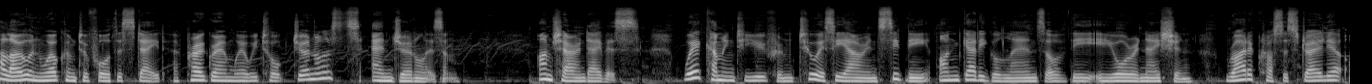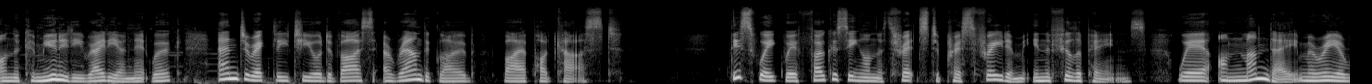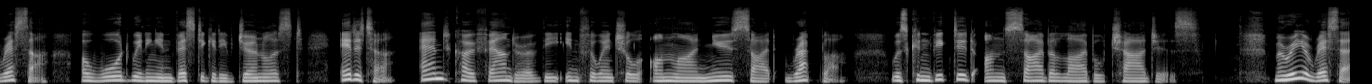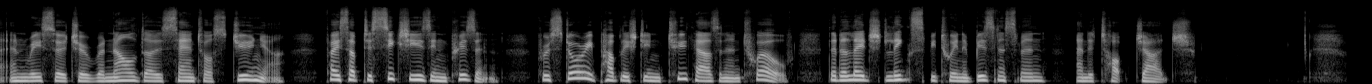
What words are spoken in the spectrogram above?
Hello and welcome to Fourth Estate, a program where we talk journalists and journalism. I'm Sharon Davis. We're coming to you from 2SER in Sydney on Gadigal lands of the Eora Nation, right across Australia on the Community Radio Network and directly to your device around the globe via podcast. This week, we're focusing on the threats to press freedom in the Philippines, where on Monday, Maria Ressa, award winning investigative journalist, editor, and co founder of the influential online news site Rappler, was convicted on cyber libel charges. Maria Ressa and researcher Reynaldo Santos Jr. face up to six years in prison for a story published in 2012 that alleged links between a businessman and a top judge.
